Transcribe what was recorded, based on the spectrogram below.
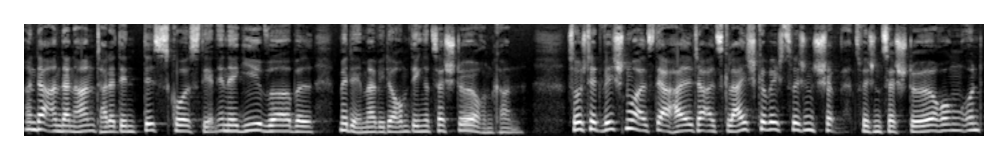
An der anderen Hand hat er den Diskus, den Energiewirbel, mit dem er wiederum Dinge zerstören kann. So steht Vishnu als der Erhalter, als Gleichgewicht zwischen, zwischen Zerstörung und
